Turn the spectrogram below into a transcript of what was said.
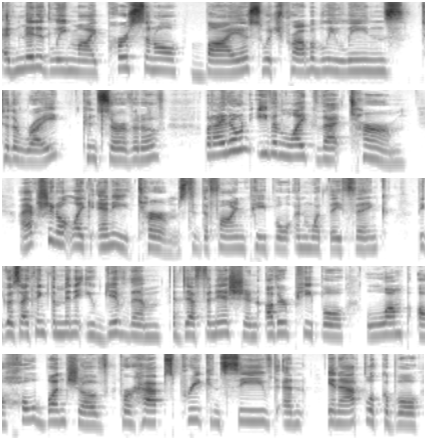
admittedly, my personal bias, which probably leans to the right, conservative. But I don't even like that term I actually don't like any terms to define people and what they think because I think the minute you give them a definition, other people lump a whole bunch of perhaps preconceived and inapplicable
